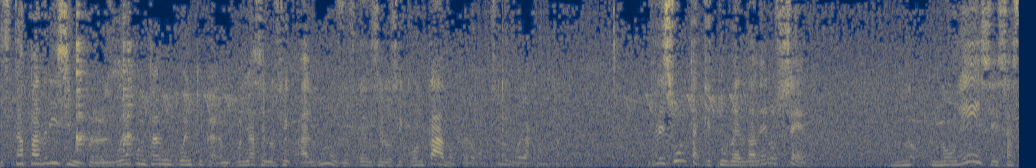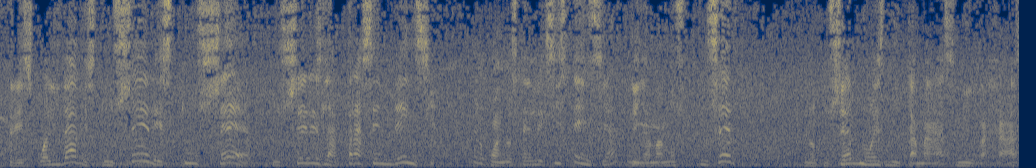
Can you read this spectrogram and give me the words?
Está padrísimo, pero les voy a contar un cuento que a lo mejor ya se los he, algunos de ustedes se los he contado, pero se los voy a contar. Resulta que tu verdadero ser no, es esas tres cualidades. Tu ser es tu ser. Tu ser es la trascendencia. Pero cuando está en la existencia, le llamamos tu ser. Pero tu ser no es ni tamás, ni rajás,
